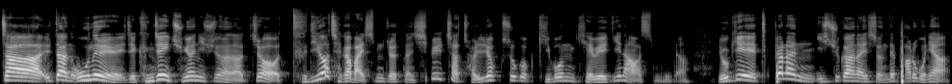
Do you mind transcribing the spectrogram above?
자 일단 오늘 이제 굉장히 중요한 이슈가 나왔죠. 드디어 제가 말씀드렸던 11차 전력 수급 기본 계획이 나왔습니다. 여기에 특별한 이슈가 하나 있었는데 바로 뭐냐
